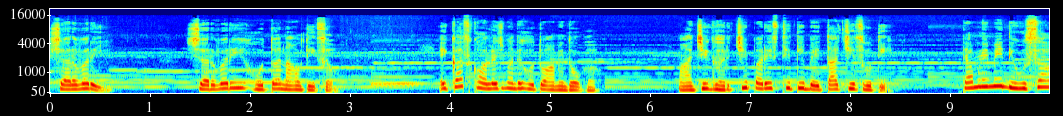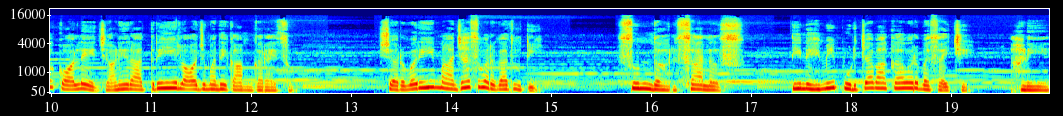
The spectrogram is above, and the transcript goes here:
शर्वरी शर्वरी होतं नाव तिचं. एकाच कॉलेजमध्ये होतो आम्ही दोघं. माझी घरची परिस्थिती बेताचीच होती. त्यामुळे मी दिवसा कॉलेज आणि रात्री लॉजमध्ये काम करायचो. शर्वरी माझ्याच वर्गात होती. सुंदर सालस ती नेहमी पुढच्या बाकावर बसायची. आणि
